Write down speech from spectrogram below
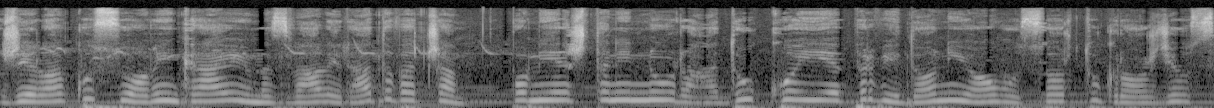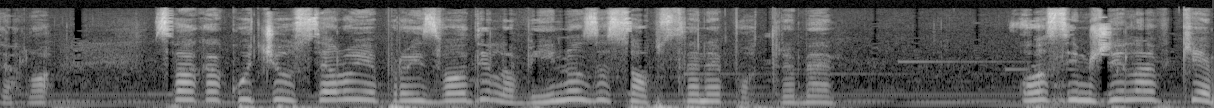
Žilavku su ovim krajevima zvali Radovača, pomještanin u Radu koji je prvi donio ovu sortu grožđa u selo. Svaka kuća u selu je proizvodila vino za sobstvene potrebe. Osim žilavke,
